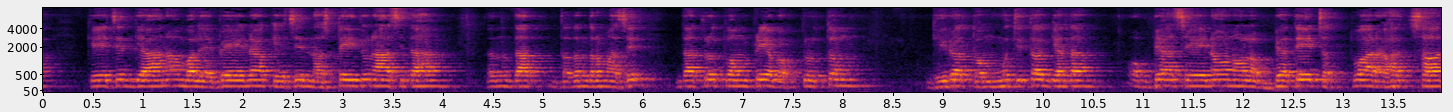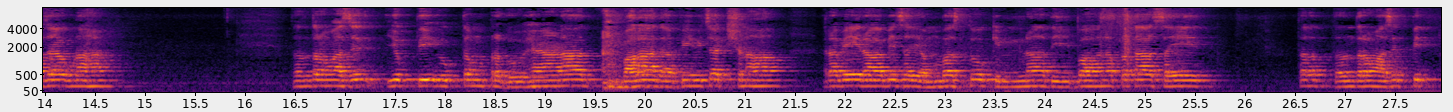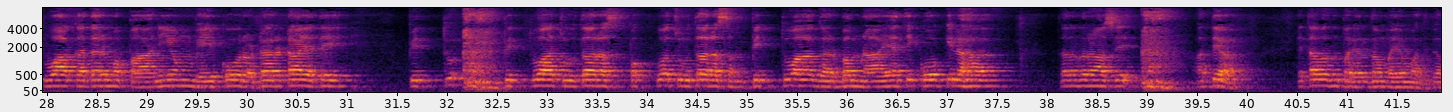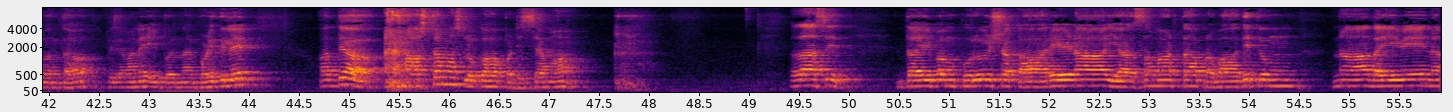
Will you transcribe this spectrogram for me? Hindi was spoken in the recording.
केचिद् ज्ञानमलिपेन केचिन्नष्टैः तु नाशितः तन् दात् तदनन्तरमासीत् दातृत्वं प्रियवक्तृत्वं धीरत्वमुचितज्ञता अभ्यासेन न लभ्यते चत्वारः सहजगुणः युक्ति युक्तियुक्तं प्रगृह्याणाद् बलादपि विचक्षणः रवेराविषयं वस्तु किं न दीपः न प्रकाशयेत् तन्त्रमासीत् पीत्वा कदर्मपानीयं भेको रटरटायते पीत्वा चूतरस् पक्वचूतरसं पीत्वा गर्भं नायति कोकिलः तदनन्तरम् अस्ति अद्य एतावत् पर्यन्तं वयम् अधीतवन्तः पिलमाने ई पर्यन्तं पठितिले अद्य अष्टमश्लोकः पठिष्यामः तदासीत् दैवं पुरुषकारेण य समर्थ प्रबाधितुं न दैवेन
